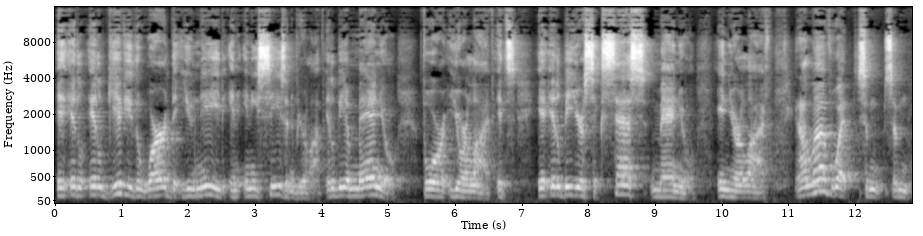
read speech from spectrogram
It, will it'll give you the word that you need in any season of your life. It'll be a manual for your life. It's it, it'll be your success manual in your life. And I love what some some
